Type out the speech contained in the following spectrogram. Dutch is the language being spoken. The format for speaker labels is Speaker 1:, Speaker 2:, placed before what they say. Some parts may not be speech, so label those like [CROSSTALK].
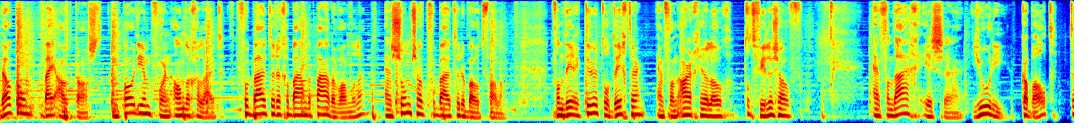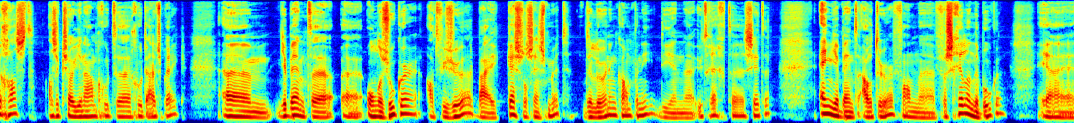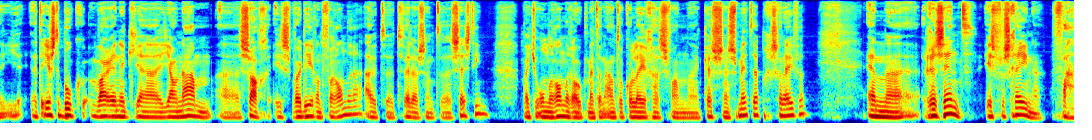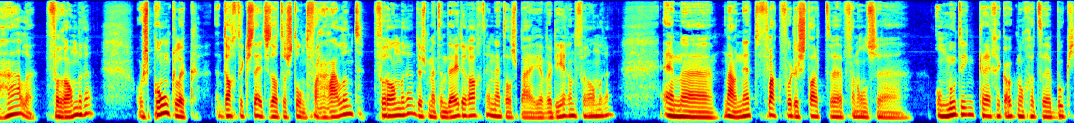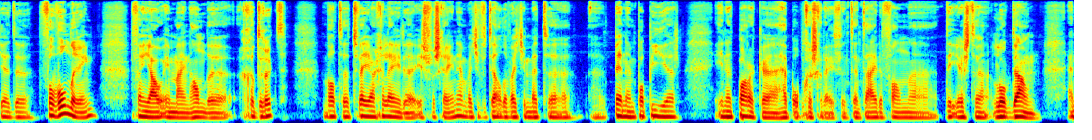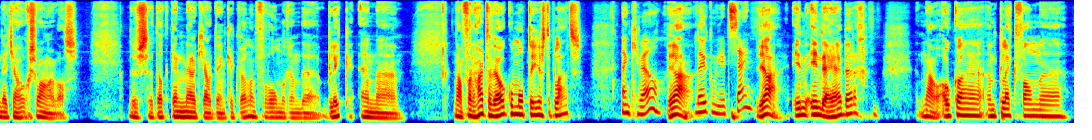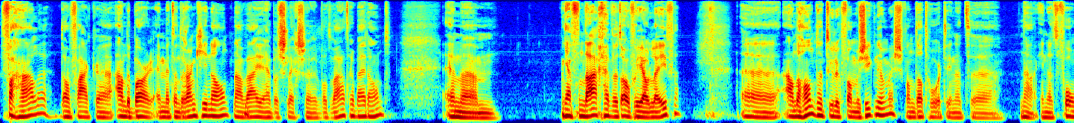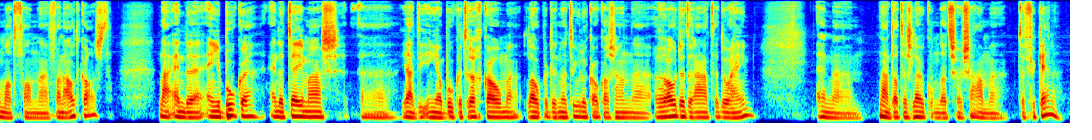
Speaker 1: Welkom bij Outcast, een podium voor een ander geluid. Voor buiten de gebaande paden wandelen en soms ook voor buiten de boot vallen. Van directeur tot dichter en van archeoloog tot filosoof. En vandaag is uh, Juri Kabalt te gast, als ik zo je naam goed, uh, goed uitspreek. Um, je bent uh, onderzoeker, adviseur bij Kessels Smut, de Learning Company, die in Utrecht zitten. En je bent auteur van uh, verschillende boeken. Het eerste boek waarin ik uh, jouw naam zag is Waarderend Veranderen uit 2016. Wat je onder andere ook met een aantal collega's van uh, en Smit hebt geschreven. En recent is verschenen Verhalen Veranderen. Oorspronkelijk dacht ik steeds dat er stond verhalend veranderen. Dus met een D erachter, net als bij Waarderend Veranderen. En nou, net vlak voor de start van onze ontmoeting kreeg ik ook nog het uh, boekje De Verwondering van jou in mijn handen gedrukt. Wat uh, twee jaar geleden is verschenen. En wat je vertelde wat je met uh, pen en papier in het park hebt opgeschreven. Ten tijde van de eerste lockdown. En dat je hoogzwanger was. Dus dat kenmerk jou denk ik wel. Een verwonderende blik. En nou, van harte welkom op de eerste plaats.
Speaker 2: Dankjewel.
Speaker 1: Ja.
Speaker 2: Leuk om hier te zijn.
Speaker 1: Ja, in, in de herberg. Nou, ook uh, een plek van uh, verhalen. Dan vaak uh, aan de bar en met een drankje in de hand. Nou, wij hebben slechts wat water bij de hand. En um, ja, vandaag hebben we het over jouw leven. aan de hand natuurlijk van muzieknummers. Want dat hoort in het, nou, in het format van, van Outcast. Nou, en, de, en je boeken en de thema's ja, die in jouw boeken terugkomen... lopen er natuurlijk ook als een rode draad doorheen. En nou, dat is leuk om dat zo samen te verkennen.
